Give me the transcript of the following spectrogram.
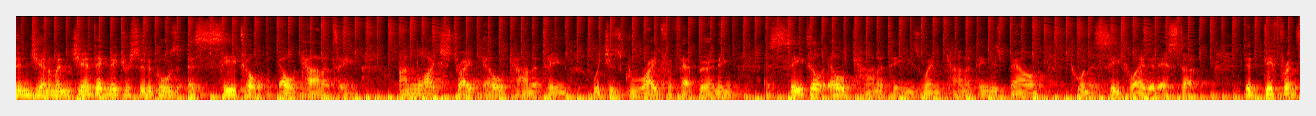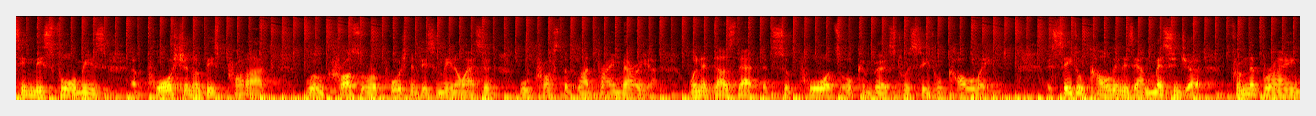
and gentlemen, Gen-Tec Nutraceuticals acetyl L-carnitine. Unlike straight L-carnitine, which is great for fat burning, acetyl L-carnitine is when carnitine is bound to an acetylated ester. The difference in this form is a portion of this product will cross, or a portion of this amino acid will cross the blood-brain barrier. When it does that, it supports or converts to acetylcholine. Acetylcholine is our messenger from the brain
